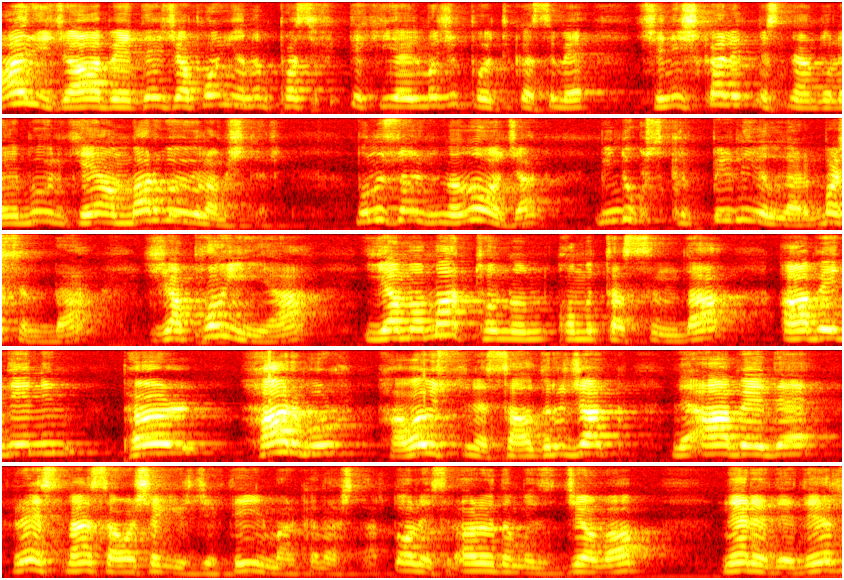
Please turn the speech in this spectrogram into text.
ayrıca ABD Japonya'nın Pasifik'teki yayılmacı politikası ve Çin'i işgal etmesinden dolayı bu ülkeye ambargo uygulamıştır. Bunun sonucunda ne olacak? 1941'li yılların başında Japonya Yamamoto'nun komutasında ABD'nin Pearl Harbor hava üstüne saldıracak ve ABD resmen savaşa girecek değil mi arkadaşlar? Dolayısıyla aradığımız cevap nerededir?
